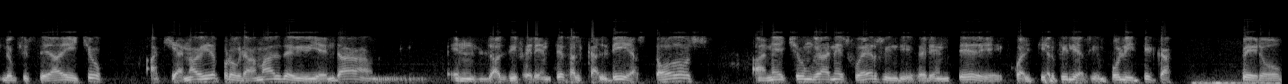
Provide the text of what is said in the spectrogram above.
lo que usted ha dicho, aquí han habido programas de vivienda en las diferentes alcaldías. Todos han hecho un gran esfuerzo, indiferente de cualquier filiación política, pero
